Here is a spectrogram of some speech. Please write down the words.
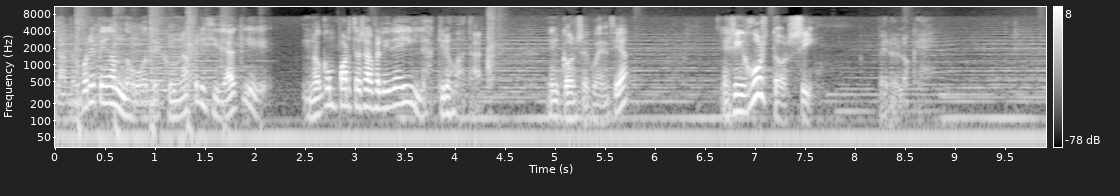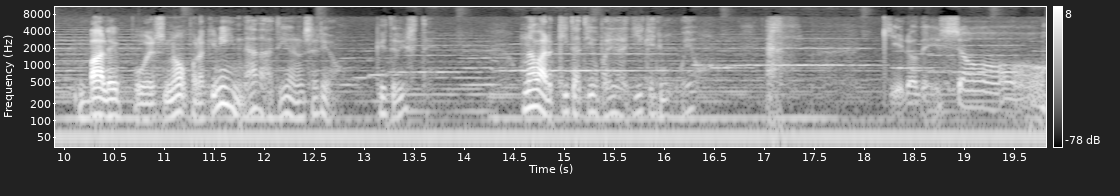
la veo por ahí pegando botes con una felicidad que no comparto esa felicidad y las quiero matar. En consecuencia, ¿es injusto? Sí, pero es lo que Vale, pues no, por aquí no hay nada, tío, en serio. Qué triste. Una barquita, tío, para ir allí, que hay un huevo. Quiero de eso.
